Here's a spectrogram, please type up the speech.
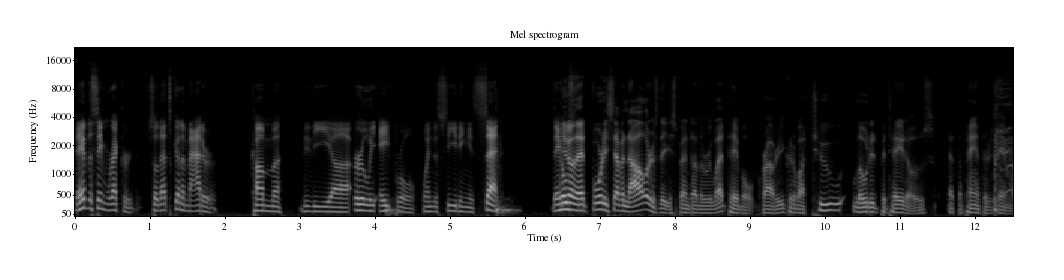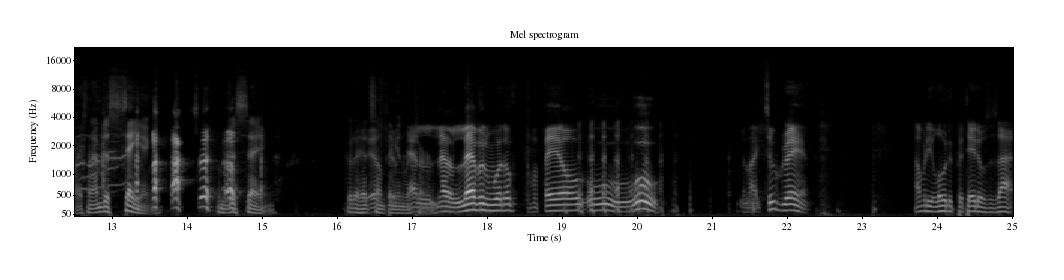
they have the same record. So that's going to matter come the, the uh, early April when the seeding is set. They You know that forty-seven dollars that you spent on the roulette table, Crowder. You could have bought two loaded potatoes at the Panthers game last night. I'm just saying. I'm just saying. Could have had Yeah, something in return. That eleven would have failed. Ooh, ooh. Been like two grand. How many loaded potatoes is that?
